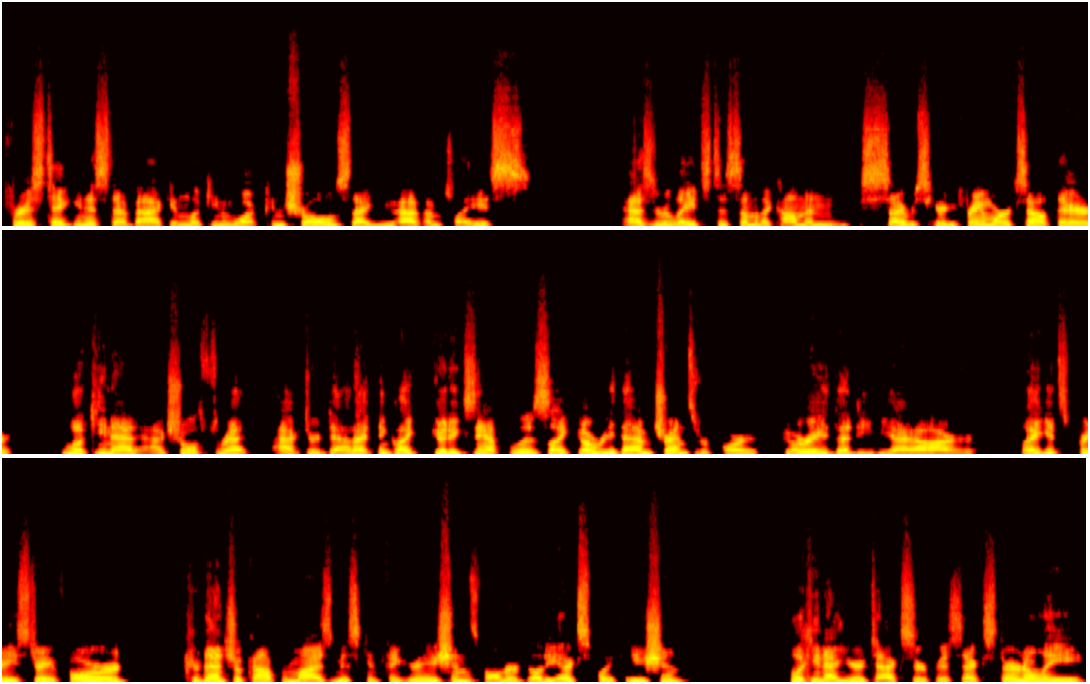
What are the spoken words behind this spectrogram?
first taking a step back and looking what controls that you have in place as it relates to some of the common cybersecurity frameworks out there, looking at actual threat actor data. I think like good example is like go read the M-Trends report, go read the DBIR. Like it's pretty straightforward. Credential compromise, misconfigurations, vulnerability exploitation. Looking at your attack surface externally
